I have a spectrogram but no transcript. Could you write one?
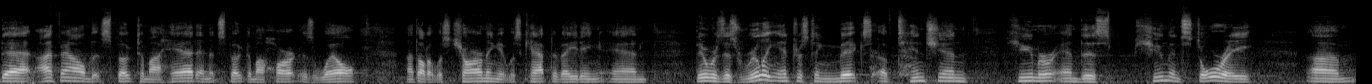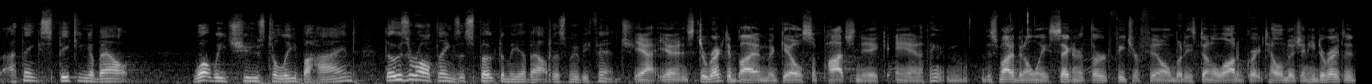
that I found that spoke to my head and it spoke to my heart as well. I thought it was charming, it was captivating, and there was this really interesting mix of tension, humor, and this human story. Um, I think speaking about what we choose to leave behind. Those are all things that spoke to me about this movie, Finch. Yeah, yeah, and it's directed by Miguel Sapochnik, and I think this might have been only his second or third feature film, but he's done a lot of great television. He directed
